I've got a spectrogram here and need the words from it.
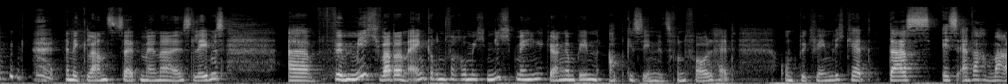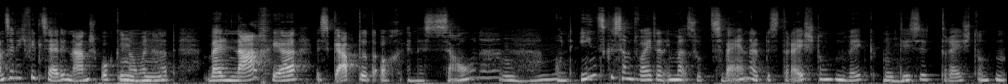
eine Glanzzeit meines Lebens. Äh, für mich war dann ein Grund, warum ich nicht mehr hingegangen bin, abgesehen jetzt von Faulheit und Bequemlichkeit, dass es einfach wahnsinnig viel Zeit in Anspruch genommen hat, weil nachher, es gab dort auch eine Sauna und insgesamt war ich dann immer so zweieinhalb bis drei Stunden weg und diese drei Stunden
